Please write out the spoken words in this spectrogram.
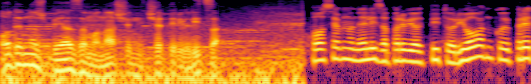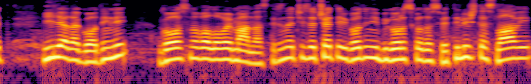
одеднаш беа замонашени четири лица. Посебно нели за првиот Титор Јован кој пред 1000 години го основал овој манастир. Значи за 4 години Бигорското светилиште слави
